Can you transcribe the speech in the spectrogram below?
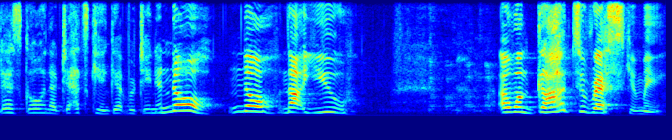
let's go in a jet ski and get Virginia. No, no, not you. I want God to rescue me.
